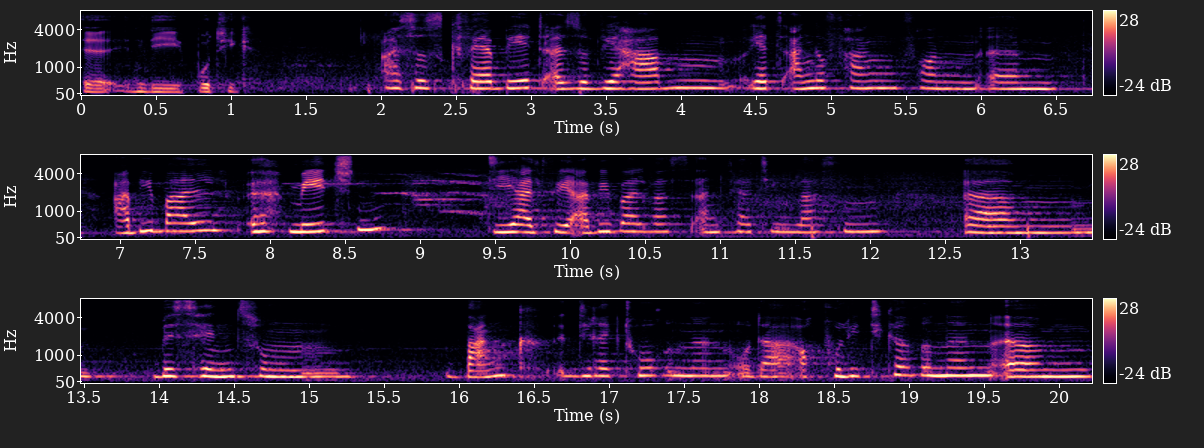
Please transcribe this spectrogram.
äh, in die Boutique? Also es ist querbeet. Also wir haben jetzt angefangen von ähm, Abiball-Mädchen, die halt für ihr Abiball was anfertigen lassen, ähm, bis hin zum Bankdirektorinnen oder auch Politikerinnen. Ähm,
